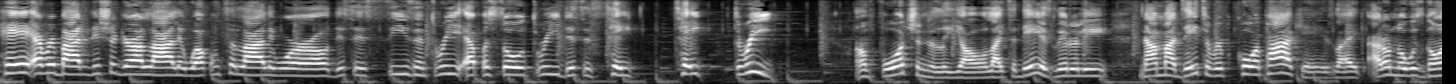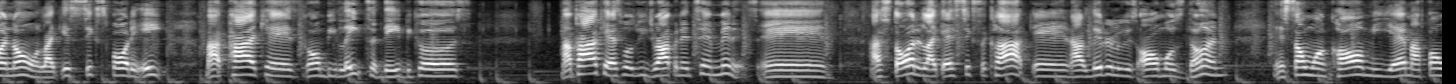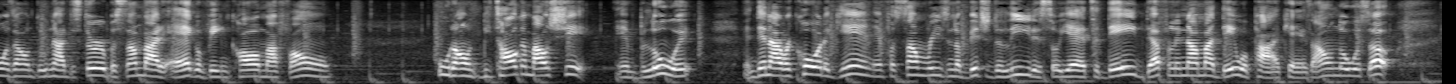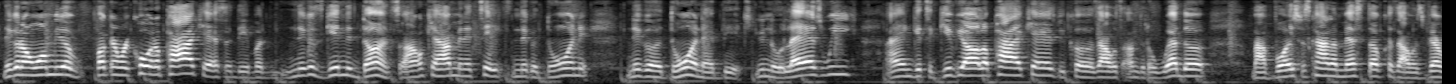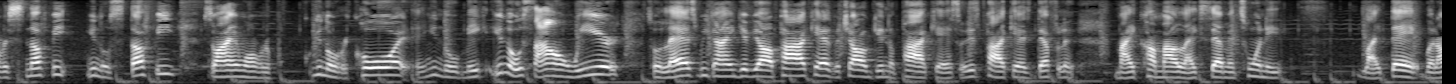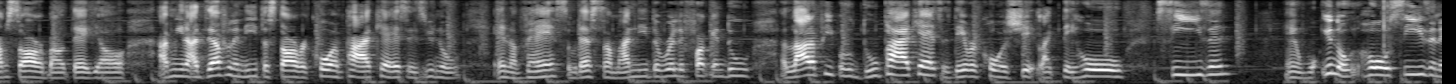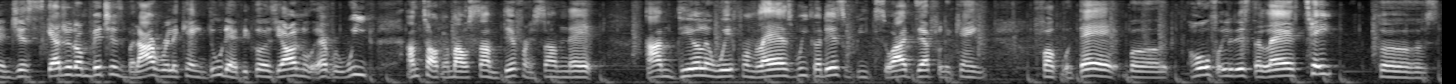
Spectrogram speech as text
Hey everybody, this is your girl Lolly. Welcome to Lolly World. This is season three, episode three. This is take take three. Unfortunately, y'all, like today is literally not my day to record podcast. Like I don't know what's going on. Like it's six forty eight. My podcast gonna be late today because my podcast supposed to be dropping in ten minutes, and I started like at six o'clock, and I literally was almost done and someone called me. Yeah, my phone was on do not disturb, but somebody aggravating called my phone who don't be talking about shit and blew it. And then I record again, and for some reason the bitch deleted. So yeah, today definitely not my day with podcasts. I don't know what's up. Nigga don't want me to fucking record a podcast today, but niggas getting it done. So I don't care how many takes nigga doing it. Nigga doing that bitch. You know, last week I didn't get to give y'all a podcast because I was under the weather. My voice was kind of messed up because I was very snuffy, you know, stuffy. So I ain't want to, you know, record and, you know, make, you know, sound weird. So last week I ain't give y'all a podcast, but y'all getting a podcast. So this podcast definitely might come out like 720 like that. But I'm sorry about that, y'all. I mean, I definitely need to start recording podcasts, you know, in advance. So that's something I need to really fucking do. A lot of people who do podcasts is they record shit like the whole season and you know whole season and just schedule them bitches but i really can't do that because y'all know every week i'm talking about something different something that i'm dealing with from last week or this week so i definitely can't fuck with that but hopefully this the last tape because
